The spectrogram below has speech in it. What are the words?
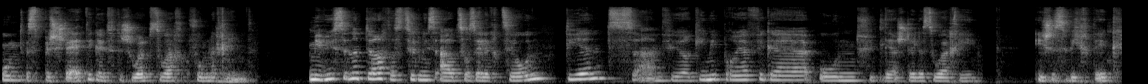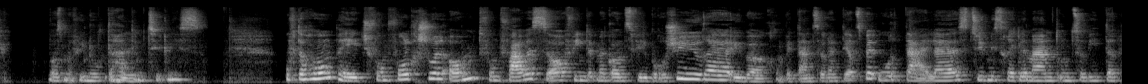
Und es bestätigt den Schulbesuch von einem Kind. Wir wissen natürlich, dass das Zeugnis auch zur Selektion dient, ähm, für Gimmiprüfungen und für die Lehrstellensuche ist es wichtig, was man für Noten mhm. hat im Zeugnis. Auf der Homepage vom Volksschulamt, vom VSA, findet man ganz viele Broschüren über kompetenzorientiertes Beurteilen, das Zeugnisreglement und so weiter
